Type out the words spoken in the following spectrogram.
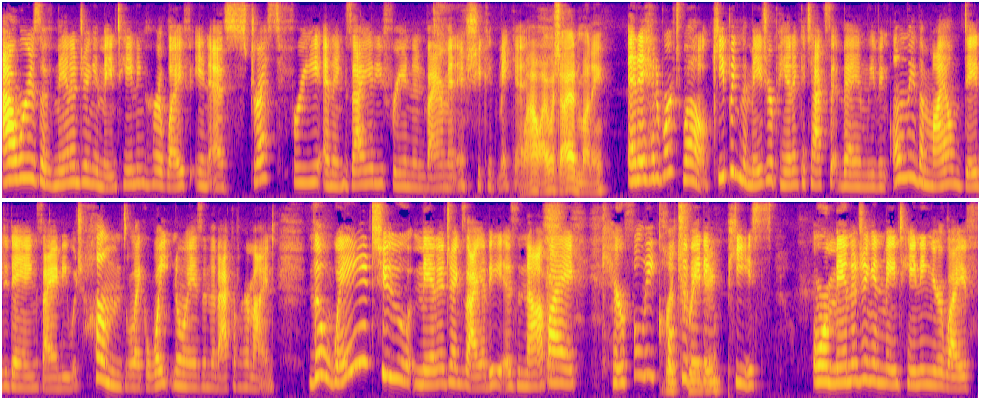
hours of managing and maintaining her life in as stress free and anxiety free an environment as she could make it. wow, I wish I had money. And it had worked well, keeping the major panic attacks at bay and leaving only the mild day to day anxiety, which hummed like white noise in the back of her mind. The way to manage anxiety is not by carefully cultivating Retreating. peace or managing and maintaining your life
